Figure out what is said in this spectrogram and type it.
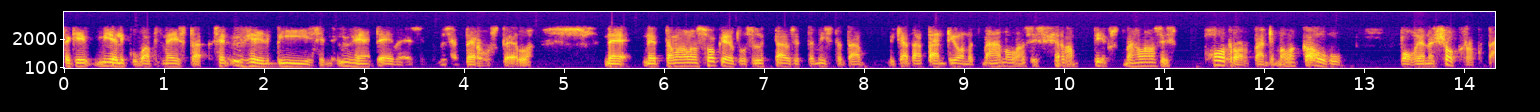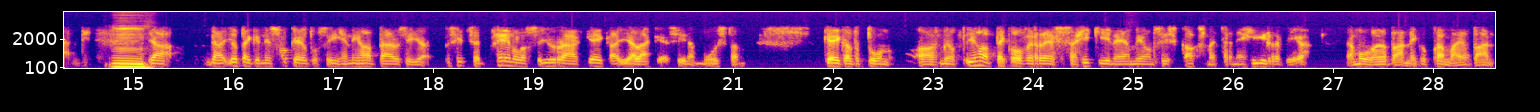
teki mielikuvat meistä sen yhden biisin, yhden TV-esiintymisen perusteella. Ne, ne tavallaan sokeutui sille täysin, että mistä tää, mikä tämä bändi on. Että mehän ollaan siis herran piekset, mehän ollaan siis horror-bändi, me ollaan kauhupohjainen shock rock-bändi. mm. Ja, ja jotenkin ne sokeutui siihen ihan täysin. Ja sitten se Heinolassa jyrää keikan jälkeen, siinä muistan keikalta tuun, ah, me ihan tekoveressä hikinen ja me on siis kaksimetrinen hirviö. Ja mulla on jotain, niin kannan jotain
